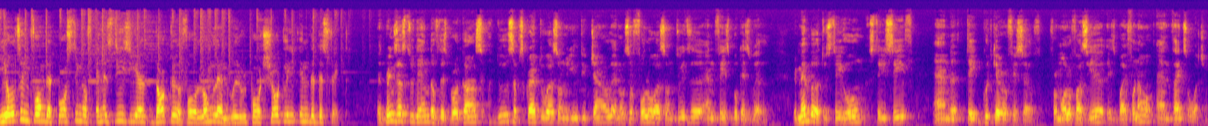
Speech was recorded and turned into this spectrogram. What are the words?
He also informed that posting of anesthesia doctor for Longleng will report shortly in the district. That brings us to the end of this broadcast. Do subscribe to us on the YouTube channel and also follow us on Twitter and Facebook as well. Remember to stay home, stay safe, and take good care of yourself. From all of us here, it's bye for now, and thanks for watching.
